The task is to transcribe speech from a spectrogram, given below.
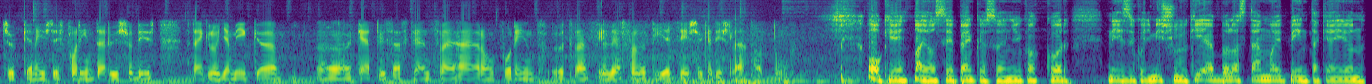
csökkenést, egy forint erősödést. Reggel ugye még 293 forint 50 fillér fölötti jegyzéseket is láthattunk. Oké, okay, nagyon szépen köszönjük, akkor nézzük, hogy mi sül ki ebből, aztán majd pénteken jön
